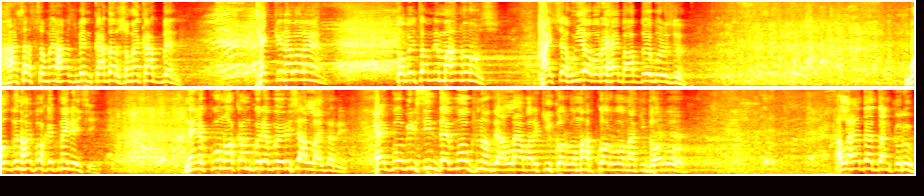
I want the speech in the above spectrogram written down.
হাসার সময় হাসবেন, কাদার সময় কাঁদবেন। ঠেক কিনা বলেন? তবে তো আপনি মানুষ। হাইসা হুইয়া বড় হ্যাঁ বাপ দয়ে বলেছে বলবেন হয় পকেট মাইরাইছে নাইলে কোন অকাম করে বই রয়েছে আল্লাহ জানে। হ্যাঁ গভীর চিন্তায় মগ্ন যে আল্লাহ আবার কি করব, মাফ করব নাকি ধরবো? আল্লাহ হেদায়েত দান করুক।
